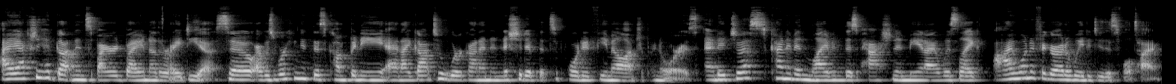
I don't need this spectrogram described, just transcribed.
I actually had gotten inspired by another idea. So I was working at this company and I got to work on an initiative that supported female entrepreneurs. And it just kind of enlivened this passion in me. And I was like, I want to figure out a way to do this full time.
